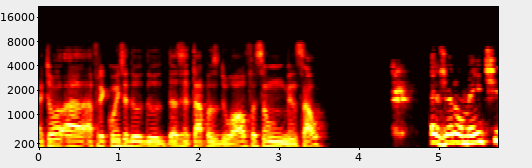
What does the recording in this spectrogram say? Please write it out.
Então a, a frequência do, do, das etapas do Alpha são mensal? É, geralmente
